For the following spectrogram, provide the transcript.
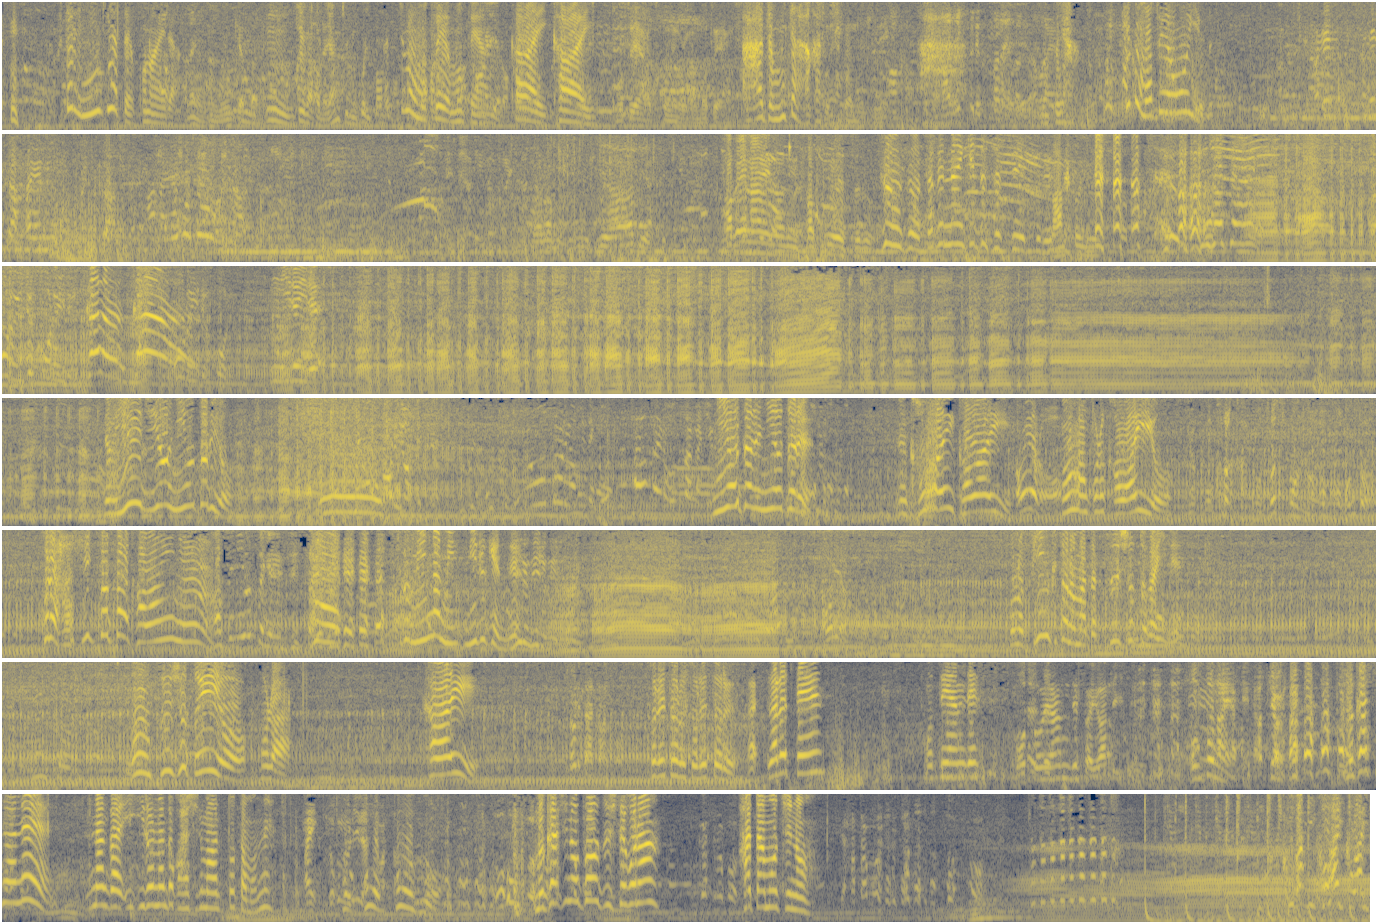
ズ二人人気やったよこの間それがほらヤンキー向こういっぱいあっちも元や元やかわいいかわいい元ヤンあそこにほら元ヤンああでも見たらわかるねあー元ヤン結構元ヤン多いよね食べないのに撮影する。そうそう食べないけど撮影する。なんというすいませんガーガーうんいるいるでもユージよう匂うとるよおお匂うとる匂うとるうんかわいいかわい。いかわいいやろ？うんこれかわいいよもう年ポンの本これ走っとったらかわいいね。当走り寄ったけど実そ際。にう。すごいみんな見見るけんね。見る見る見る。かわいいやろ。このピンクとのまたツーショットがいいね。うんツーショットいいよ。ほら。かわい。い撮れたちゃんと。撮れとる撮れとる。あ笑って。元ヤンです。元ヤンですは言わんでいい本当なんやけんあ違う 昔はねなんかいいろんなとこ走り回っとったもんね。はいそこのリーダーしました。ポーズを。昔のポーズしてごらん。昔のポーズ。旗持ちの。旗もちょちょちょちょちょちょちょ。怖い怖い怖い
